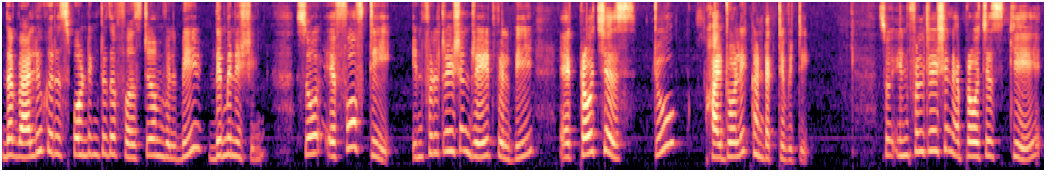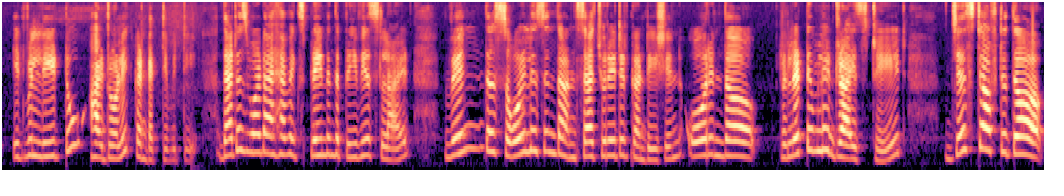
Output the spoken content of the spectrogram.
the value corresponding to the first term will be diminishing. So, f of t infiltration rate will be approaches to hydraulic conductivity. So, infiltration approaches k, it will lead to hydraulic conductivity. That is what I have explained in the previous slide. When the soil is in the unsaturated condition or in the relatively dry state, just after the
